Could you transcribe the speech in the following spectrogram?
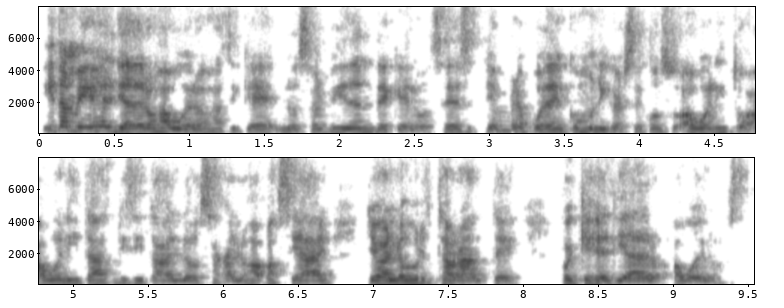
Y también es el Día de los Abuelos, así que no se olviden de que el 11 de septiembre pueden comunicarse con sus abuelitos, abuelitas, visitarlos, sacarlos a pasear, llevarlos a un restaurante, porque es el Día de los Abuelos.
